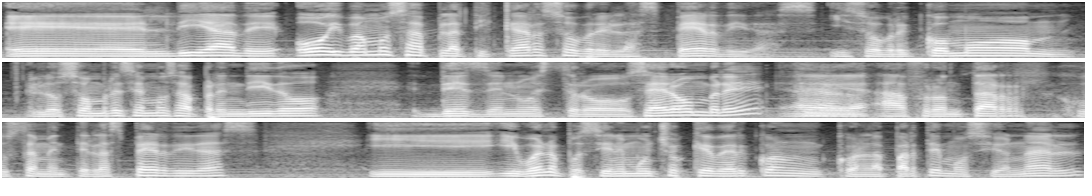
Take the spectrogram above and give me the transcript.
eh, el día de hoy vamos a platicar sobre las pérdidas y sobre cómo los hombres hemos aprendido desde nuestro ser hombre eh, a afrontar justamente las pérdidas. Y, bueno, pues tiene mucho que ver con, la parte emocional,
